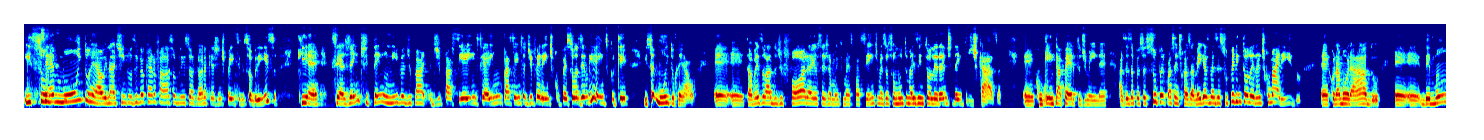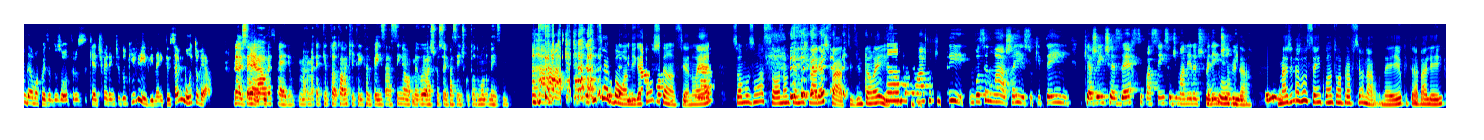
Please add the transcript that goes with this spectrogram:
isso Sim. é muito real, e Nath, inclusive eu quero falar sobre isso agora que a gente pensa sobre isso, que é se a gente tem um nível de, de paciência e impaciência diferente com pessoas e ambientes, porque isso é muito real. É, é, talvez do lado de fora eu seja muito mais paciente, mas eu sou muito mais intolerante dentro de casa, é, com quem está perto de mim, né? Às vezes a pessoa é super paciente com as amigas, mas é super intolerante com o marido, é, com o namorado, é, é, demanda uma coisa dos outros que é diferente do que vive, né? Então isso é muito real. Não, isso é, real, é sério. É que eu tava aqui tentando pensar assim, ó, eu acho que eu sou impaciente com todo mundo mesmo. isso é bom, amiga, constância, não é? Somos uma só, não temos várias faces, então é isso. Não, mas eu acho que, Pri, você não acha isso? Que tem, que a gente exerce paciência de maneira diferente Sem dúvida. Imagina você enquanto uma profissional, né? Eu que trabalhei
